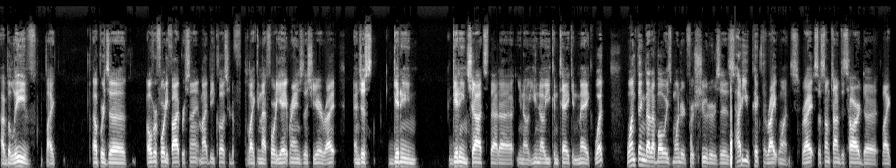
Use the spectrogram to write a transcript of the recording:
I believe, like upwards of over 45% might be closer to like in that 48 range this year right and just getting getting shots that uh you know you know you can take and make. What one thing that i've always wondered for shooters is how do you pick the right ones right? So sometimes it's hard to like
